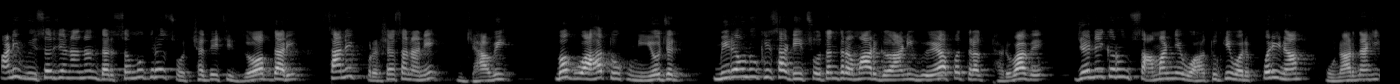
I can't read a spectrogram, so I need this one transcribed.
आणि विसर्जनानंतर समुद्र स्वच्छतेची जबाबदारी स्थानिक प्रशासनाने घ्यावी. मग वाहतूक नियोजन मिरवणुकीसाठी स्वतंत्र मार्ग आणि वेळापत्रक ठरवावे जेणेकरून सामान्य वाहतुकीवर परिणाम होणार नाही.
